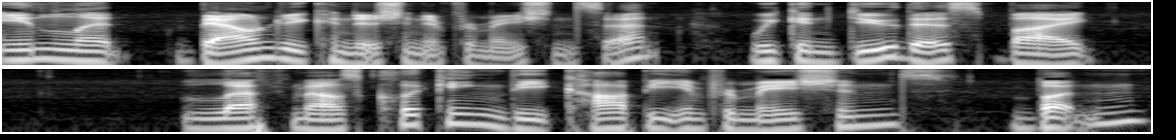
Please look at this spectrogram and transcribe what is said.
inlet boundary condition information set. We can do this by left mouse clicking the copy informations button.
